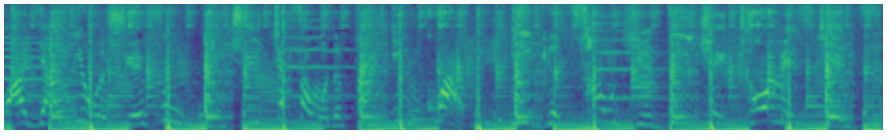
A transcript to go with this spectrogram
华阳一会学富五车，加上我的反应快，一个超级的 DJ Thomas 简直。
